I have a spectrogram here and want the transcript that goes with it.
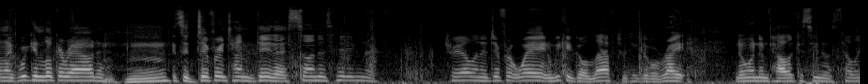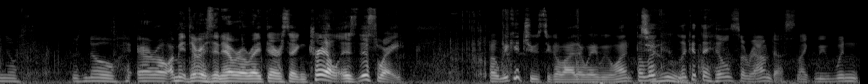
and like we can look around and Mm-hmm. it's a different time of day. The sun is hitting the trail in a different way, and we could go left, we could go right. No one in Pala Casino is telling us there's no arrow. I mean, there is an arrow right there saying trail is this way, but we could choose to go either way we want. But look, Dude. look at the hills around us. Like we wouldn't.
